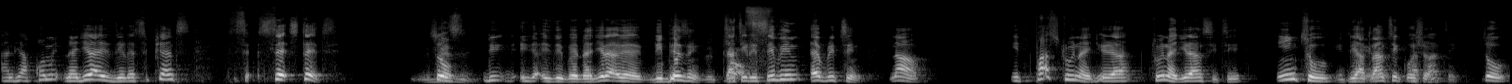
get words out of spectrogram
and they are coming. Nigeria is the recipient s- so basin. the, the, is the Nigeria uh, the basin that is receiving everything. Now it passed through Nigeria, through Nigerian city, into, Into the the Atlantic Ocean. Atlantic. So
